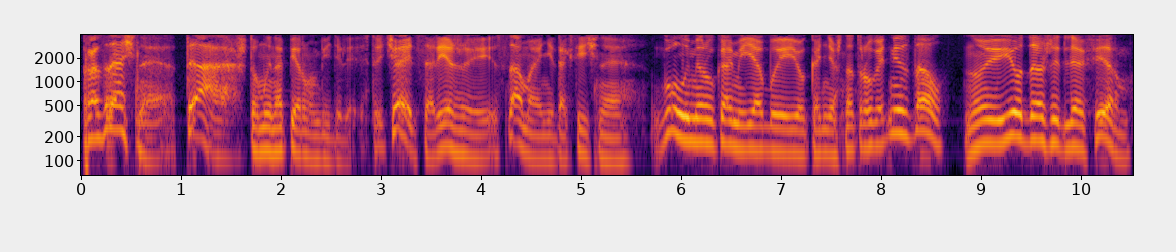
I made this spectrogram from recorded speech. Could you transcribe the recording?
Прозрачная, та, что мы на первом видели, встречается реже и самая нетоксичная. Голыми руками я бы ее, конечно, трогать не стал, но ее даже для ферм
